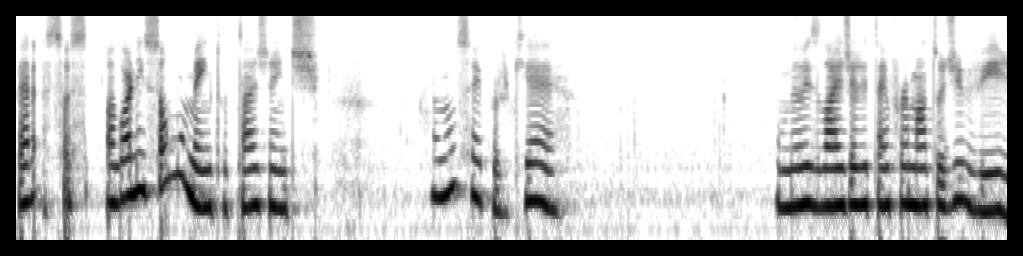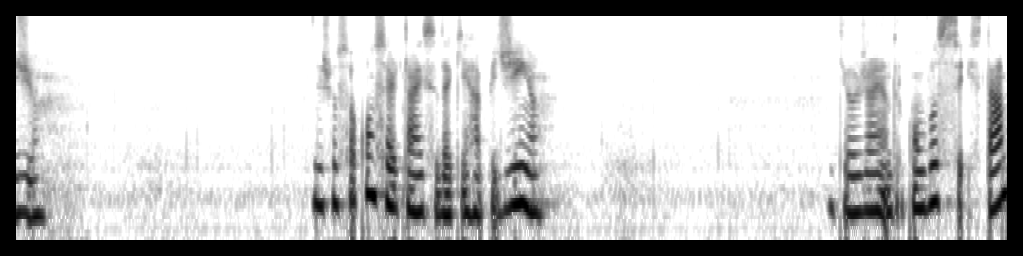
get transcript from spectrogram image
Pera, só, aguardem só um momento, tá, gente? Eu não sei porquê. O meu slide ele tá em formato de vídeo. Deixa eu só consertar esse daqui rapidinho. Que eu já entro com vocês, tá?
